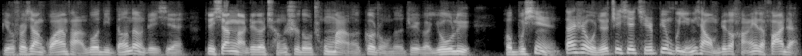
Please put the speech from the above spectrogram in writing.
比如说像国安法落地等等这些，对香港这个城市都充满了各种的这个忧虑和不信任。但是我觉得这些其实并不影响我们这个行业的发展。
